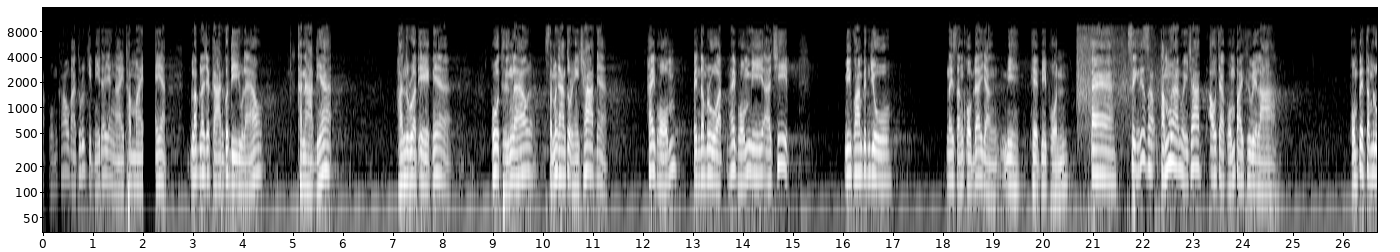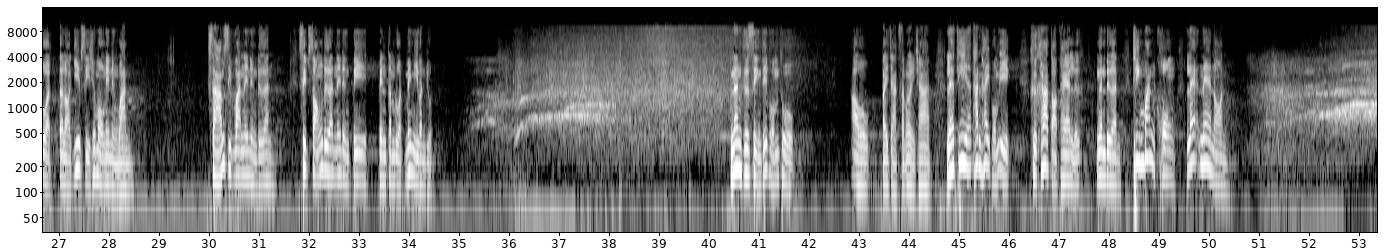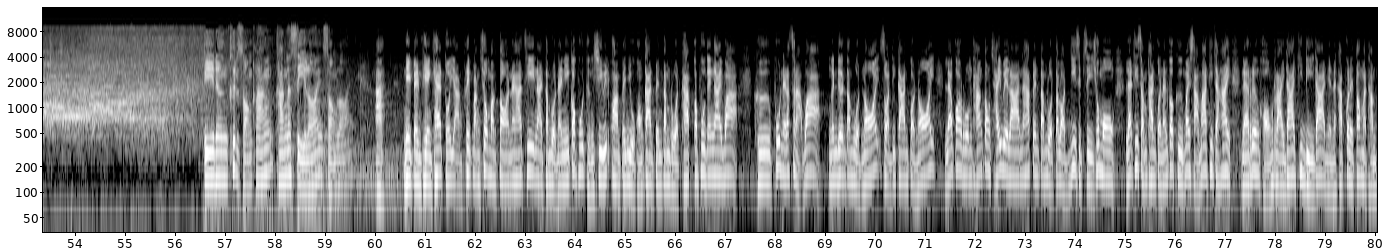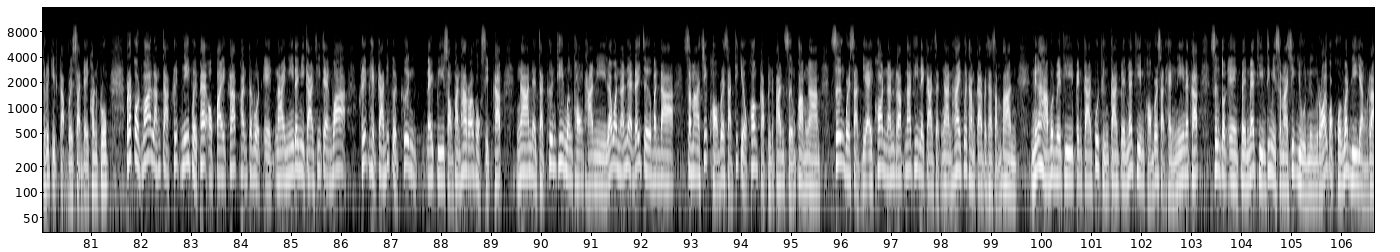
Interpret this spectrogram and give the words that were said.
ครับผมเข้ามาธุรกิจนี้ได้ยังไงทำไมเนี่ยรับราชการก็ดีอยู่แล้ว ขนาดเนี้ยพันตำรวจเอกเนี่ย พูดถึงแล้วสำนักงานตรวจแห่งชาติเนี่ย ให้ผมเป็นตำรวจ ให้ผมมีอาชีพ มีความเป็นอยู่ในสังคมได้อย่างมีเหตุมีผล แต่สิ่งที่สำนักงานตรวจแห่งชาติเอาจากผมไปคือเวลา ผมเป็นตำรวจตลอด 24 ชั่วโมงในหนึ่งวัน สามสิบวันในหนึ่งเดือนสิบสองเดือนในหนึ่งปี เป็นตำรวจไม่มีวันหยุด นั่นคือสิ่งที่ผมถูกเอาไปจากสำนักงานแห่ชาติ และที่ท่านให้ผมอีกคือค่าตอบแทนหรือเงินเดือนที่มั่นคงและแน่นอน ปีหนึ่งขึ้นสองครั้ง ครั้งละสี่ร้อยสองร้อย อะ นี่เป็นเพียงแค่ตัวอย่างคลิปบางช่วงบางตอนนะฮะที่นายตำรวจนายนี้ก็พูดถึงชีวิตความเป็นอยู่ของการเป็นตำรวจครับ ก็พูดง่าย ๆว่า คือพูดในลักษณะว่าเงินเดือนตำรวจน้อย สวัสดิการก็น้อย แล้วก็รวมทั้งต้องใช้เวลานะฮะเป็นตำรวจตลอด 24 ชั่วโมง และที่สำคัญกว่านั้นก็คือไม่สามารถที่จะให้ในเรื่องของรายได้ที่ดีได้เนี่ยนะครับก็เลยต้องมาทำธุรกิจกับบริษัทไดคอนกรุ๊ปปรากฏว่าหลังจากคลิปนี้เผยแพร่ออกไปครับพันตำรวจเอกนายนี้ได้มีการชี้แจงว่าคลิปเหตุการณ์ที่เกิดขึ้นในปี 2560 ครับงานเนี่ยจัดขึ้นที่เมืองทองธานี แล้ววันนั้นเนี่ยได้เจอบรรดาสมาชิกของบริษัทที่เกี่ยวข้องกับผลิตภัณฑ์เสริมความงาม ซึ่งบริษัทดีไอคอนนั้นรับหน้าที่ในการจัดงานให้เพื่อทำการประชาสัมพันธ์ เนื้อหาบนเวทีเป็นการพูดถึงการเป็นแม่ทีมของบริษัทแห่งนี้นะครับซึ่งตนเองเป็นแม่ทีมที่มีสมาชิกอยู่ 100 กว่าคนว่าดีอย่างไร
